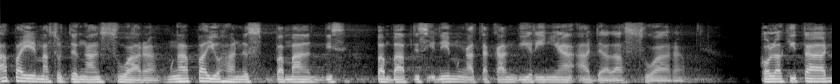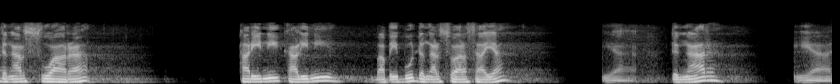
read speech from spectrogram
Apa yang maksud dengan suara? Mengapa Yohanes Pembaptis ini mengatakan dirinya adalah suara? Kalau kita dengar suara, hari ini, kali ini Bapak Ibu dengar suara saya? Ya, dengar? Ya,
